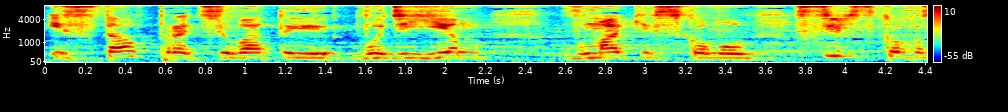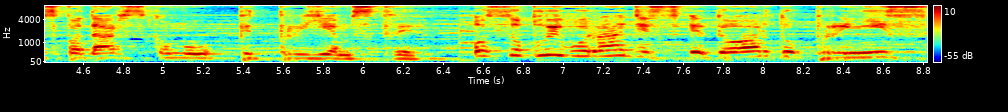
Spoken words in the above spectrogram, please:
і став працювати водієм в Маківському сільськогосподарському підприємстві. Особливу радість Едуарду приніс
